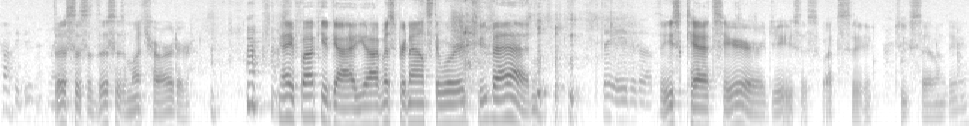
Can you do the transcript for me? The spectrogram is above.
probably do that later. This is this is much harder. hey, fuck you, guy. Yeah, I mispronounced the word. Too bad. They ate it up. These cats here, Jesus. Let's see. 270.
